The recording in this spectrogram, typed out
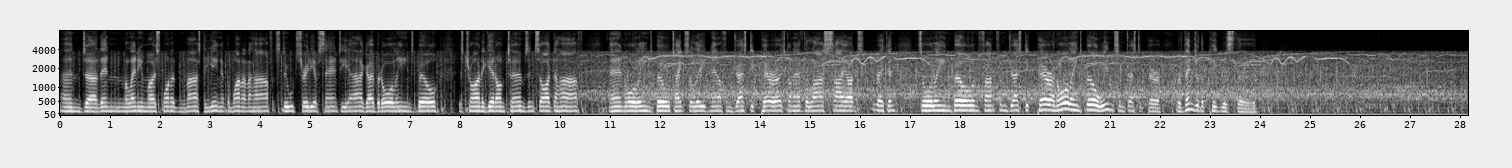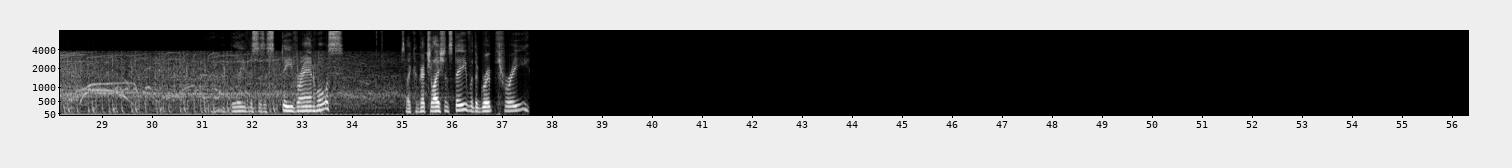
And uh, then Millennium Most Wanted and Master Ying at the one and a half. It's still Treaty of Santiago, but Orleans Bell is trying to get on terms inside the half. And Orleans Bell takes the lead now from Drastic Para. It's going to have the last say, I'd reckon. It's Orleans Bell in front from Drastic Para, and Orleans Bell wins from Drastic Para. Revenge of the Pig was third. I believe this is a Steve Ran horse. So congratulations, Steve, with the Group 3.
